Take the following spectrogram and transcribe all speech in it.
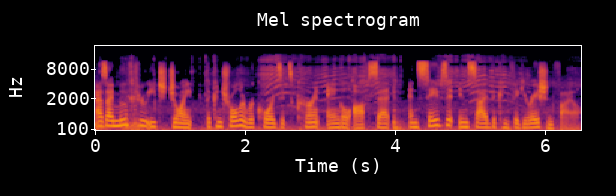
As I move through each joint, the controller records its current angle offset and saves it inside the configuration file.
